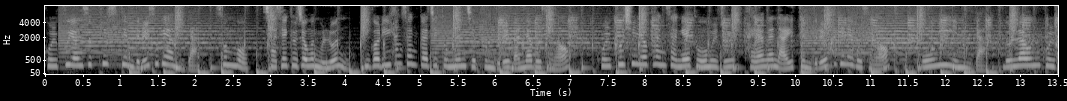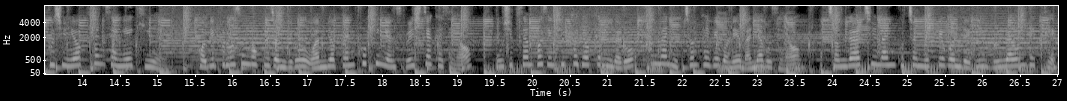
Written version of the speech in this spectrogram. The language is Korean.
골프 연습 필수템들을 소개합니다. 손목, 자세 교정은 물론 비거리 향상까지 돕는 제품들을 만나보세요. 골프 실력 향상에 도움을 줄 다양한 아이템들을 확인해보세요. 5위입니다. 놀라운 골프 실력 향상의 기회. 버디 프로 손목 교정기로 완벽한 코킹 연습을 시작하세요. 53% 파격 할인가로 36,800원에 만나보세요. 정가 79,600원 대비 놀라운 혜택.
